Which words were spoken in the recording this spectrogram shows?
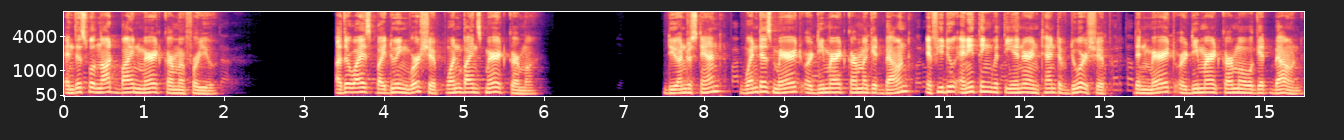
and this will not bind merit karma for you. Otherwise, by doing worship, one binds merit karma. Do you understand? When does merit or demerit karma get bound? If you do anything with the inner intent of doership, then merit or demerit karma will get bound.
